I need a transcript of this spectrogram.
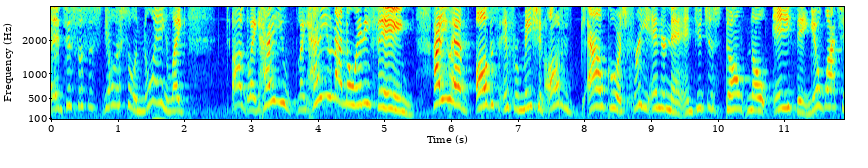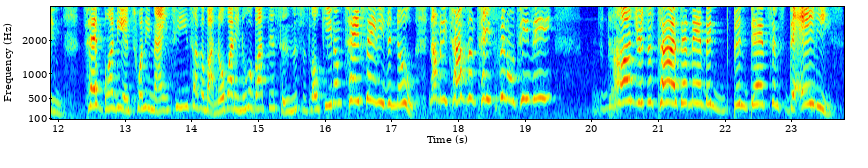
it just, it's just y'all are so annoying. Like, dog, like how do you like how do you not know anything? How do you have all this information, all this Al Gore's free internet, and you just don't know anything? You're watching Ted Bundy in 2019 talking about nobody knew about this, and this is low key. Them tapes ain't even new. You know how many times them tapes been on TV? Hundreds of times. That man been been dead since the eighties.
